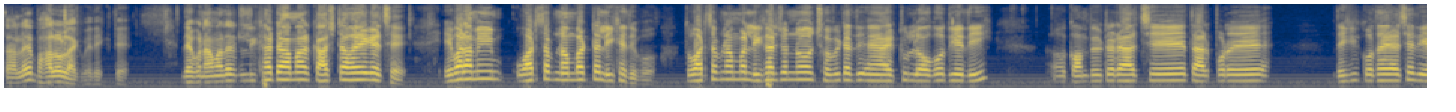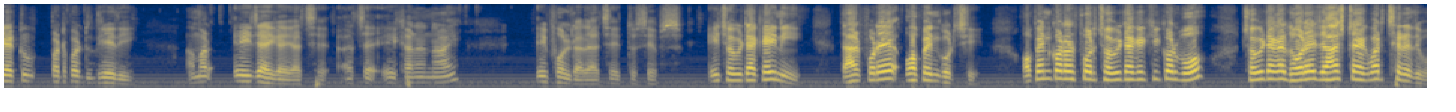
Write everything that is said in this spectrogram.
তাহলে ভালো লাগবে দেখতে। দেখুন, আমাদের লেখাটা আমার কাজটা হয়ে গেছে। এবার আমি হোয়াটসঅ্যাপ নাম্বারটা লিখে দেব। তো হোয়াটসঅ্যাপ নাম্বার লেখার জন্য ছবিটা একটু লগও দিয়ে দিই। কম্পিউটারে আছে, তারপরে দেখি কোথায় আছে, দিয়ে একটু পাটাপাট দিয়ে দিই। আমার এই জায়গায় আছে। আচ্ছা এখানে নাই, এই ফোল্ডারে আছে তো সেভস এই ছবিটাকেই নিই। তারপরে ওপেন করছি। ওপেন করার পর ছবিটাকে কি করব? ছবিটাকে ধরে জাস্ট একবার ছেড়ে দেব।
